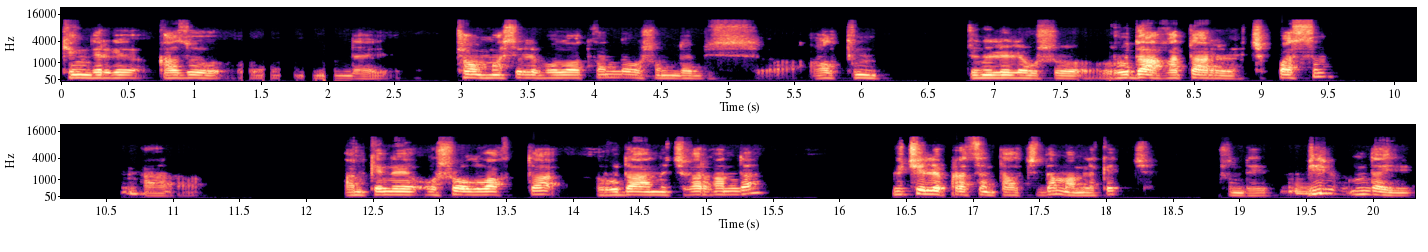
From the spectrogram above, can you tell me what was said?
кеңдерге казуу мындай чоң маселе болуп атканда ошондо биз алтын жөн эле ушу руда катары чыкпасын анткени ошол убакытта руданы чыгарганда үч эле процент алчу да мамлекетчи. Ошондой бир мындай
